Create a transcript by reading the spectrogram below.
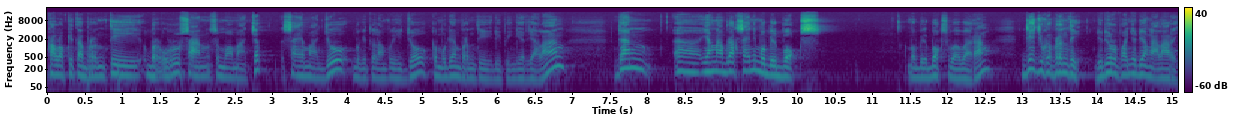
kalau kita berhenti berurusan semua macet, saya maju begitu lampu hijau, kemudian berhenti di pinggir jalan dan eh, yang nabrak saya ini mobil box, mobil box bawa barang, dia juga berhenti. Jadi rupanya dia nggak lari,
